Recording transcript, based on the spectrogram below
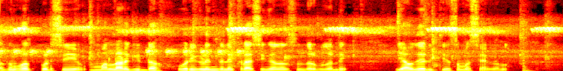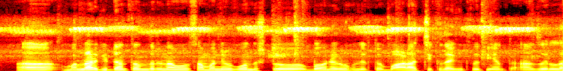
ಅದನ್ನು ಹೊರತುಪಡಿಸಿ ಮಲ್ಲಾಡಗಿದ್ದ ಹೋರಿಗಳಿಂದಲೇ ಕ್ರಾಸಿಂಗ್ ಆದ ಸಂದರ್ಭದಲ್ಲಿ ಯಾವುದೇ ರೀತಿಯ ಸಮಸ್ಯೆ ಆಗಲ್ಲ. ಮಲ್ನಾಡ್ ಗಿಡ್ಡ ಅಂತಂದ್ರೆ ನಾವು ಸಾಮಾನ್ಯವಾಗಿ ಒಂದಷ್ಟು ಭಾವನೆಗಳು ಹೊಂದಿರ್ತೇವೆ. ಭಾಳ ಚಿಕ್ಕದಾಗಿರ್ತೈತಿ ಅಂತ. ಅದೆಲ್ಲ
